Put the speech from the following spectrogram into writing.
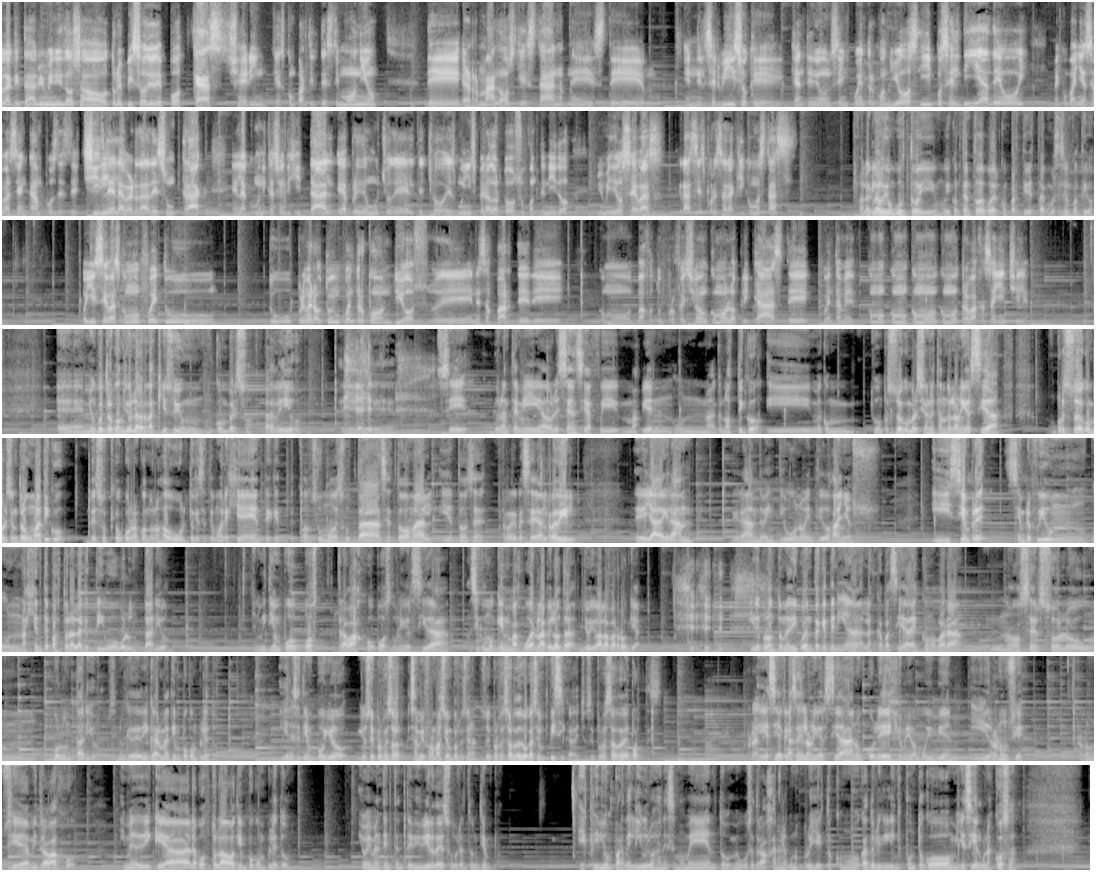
Hola, ¿qué tal? Bienvenidos a otro episodio de podcast Sharing, que es compartir testimonio de hermanos que están este, en el servicio, que, que han tenido ese encuentro con Dios. Y pues el día de hoy me acompaña Sebastián Campos desde Chile. La verdad es un crack en la comunicación digital. He aprendido mucho de él. De hecho, es muy inspirador todo su contenido. Bienvenido, Sebas. Gracias por estar aquí. ¿Cómo estás? Hola, Claudio. Un gusto y muy contento de poder compartir esta conversación contigo. Oye, Sebas, ¿cómo fue tu, tu primero, tu encuentro con Dios eh, en esa parte de como bajo tu profesión, cómo lo aplicaste? Cuéntame, ¿cómo, cómo, cómo, cómo trabajas ahí en Chile? Eh, mi encuentro con Dios, la verdad es que yo soy un, converso tardío. Eh, sí, durante mi adolescencia fui más bien un agnóstico y me tuve un proceso de conversión estando en la universidad un proceso de conversión traumático, de esos que ocurren cuando uno es adulto, que se te muere gente, que consumo de sustancias, todo mal, y entonces regresé al redil eh, ya de grande, de grande, 21, 22 años, y siempre, siempre fui un, un agente pastoral activo voluntario en mi tiempo post trabajo, post universidad, así como quien va a jugar la pelota, yo iba a la parroquia. Y de pronto me di cuenta que tenía las capacidades como para no ser solo un voluntario, sino que dedicarme a tiempo completo. Y en ese tiempo yo, yo soy profesor, esa es mi formación profesional. Soy profesor de educación física, de hecho, soy profesor de deportes. Y hacía clases en la universidad, en un colegio, me iba muy bien y renuncié. Renuncié a mi trabajo y me dediqué al apostolado a tiempo completo. Y obviamente intenté vivir de eso durante un tiempo. Escribí un par de libros en ese momento, me puse a trabajar en algunos proyectos como catholiclink.com y así algunas cosas.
